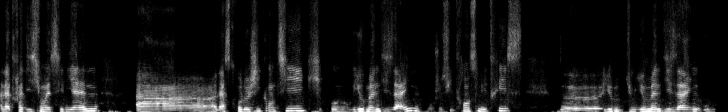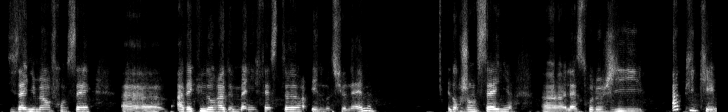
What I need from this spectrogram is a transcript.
la tradition essénienne, à l'astrologie quantique, au human design. Je suis transmettrice du human design ou design humain en français euh, avec une aura de manifesteur émotionnel. Donc, j'enseigne euh, l'astrologie appliquée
